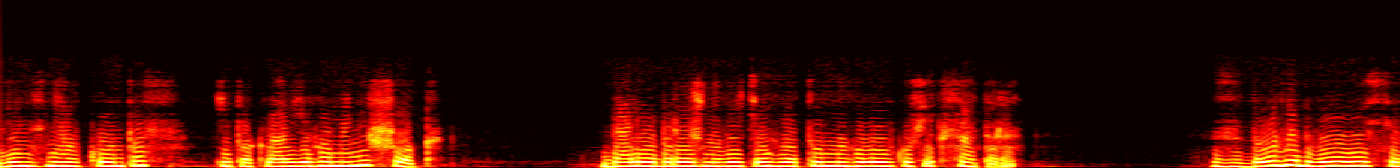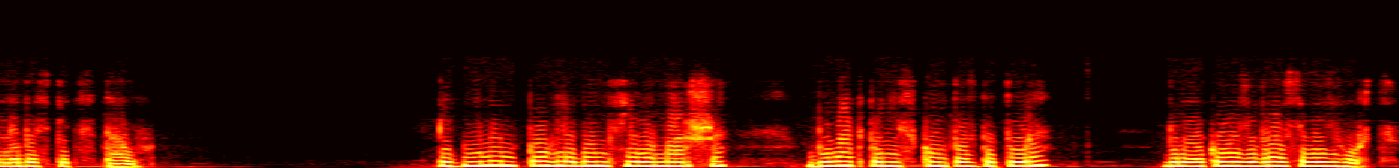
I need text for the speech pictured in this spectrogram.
він зняв компас і поклав його на мішок. Далі обережно витяг латунну головку фіксатора. Здогад виявився не без підстав. Під німим поглядом Філа Марша Булат поніс компас до тура, біля якого зібрався весь гурт.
